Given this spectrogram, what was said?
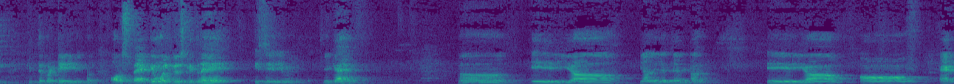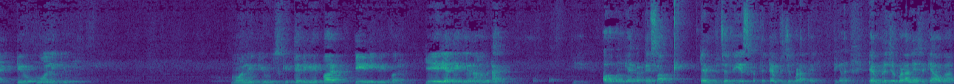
कितने पर? टी डिग्री पर और उसमें एक्टिव मॉलिक्यूल्स कितने हैं? इस एरिया में ये क्या है? आ, एरिया यहाँ ले लेते हैं बेटा। Area of active molecule molecules कितने डिग्री पर? टी डिग्री पर। ये एरिया देख लेना बेटा। अब अपन क्या करते हैं साहब? टेम्परेचर रेस करते हैं। टेम्परेचर बढ़ाते हैं। ठीक है ना? टेम्परेचर बढ़ाने से क्या होगा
